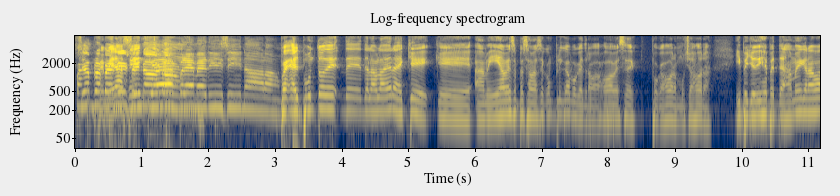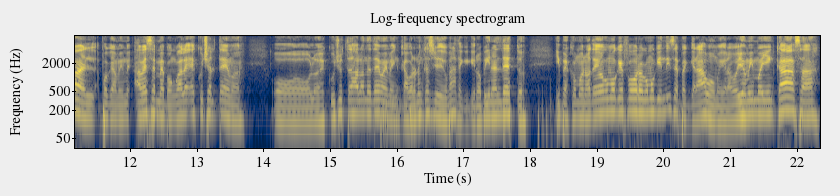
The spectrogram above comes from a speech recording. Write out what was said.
pam. Siempre Pues medicinal. Siempre medicinal. ah. Pues el punto de, de, de la habladera es que, que a mí a veces pues, se me hace complicado porque trabajo a veces pocas horas, muchas horas. Y pues yo dije, pues déjame grabar, porque a mí a veces me pongo a escuchar temas o los escucho ustedes hablando de temas y me encabrono en casa y yo digo, espérate, que quiero opinar de esto. Y pues como no tengo como que foro, como quien dice, pues grabo, me grabo yo mismo ahí en casa,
